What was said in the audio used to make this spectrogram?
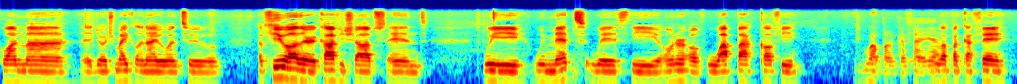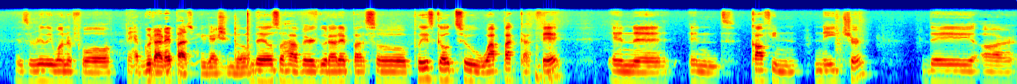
Juanma, uh, George Michael, and I we went to a few other coffee shops, and we we met with the owner of Guapa Coffee. Guapa Cafe, yeah. Guapa Cafe is a really wonderful. They have good arepas. You guys should go. They also have very good arepas. So please go to Guapa Cafe and uh, in Coffee Nature. They are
